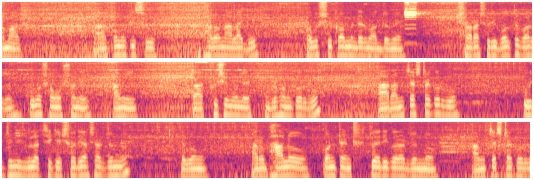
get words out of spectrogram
আমার কোনো কিছু ভালো না লাগে, অবশ্যই কমেন্টের মাধ্যমে সরাসরি বলতে পারবেন, কোনো সমস্যা নেই, আমি তা খুশি মনে গ্রহণ করব। আর আমি চেষ্টা করব ওই জিনিসগুলোর থেকে সরে আসার জন্য এবং আরও ভালো কন্টেন্ট তৈরি করার জন্য আমি চেষ্টা করব।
